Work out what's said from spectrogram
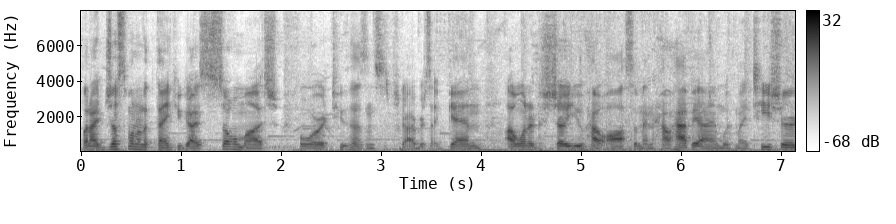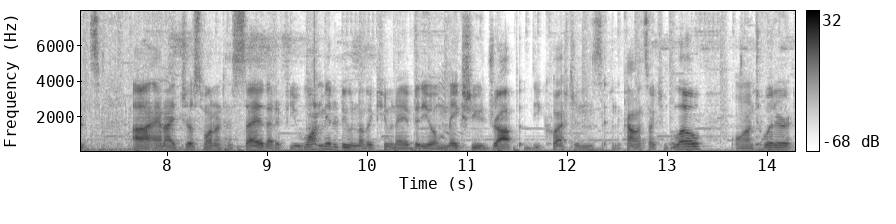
but I just wanted to thank you guys so much for 2,000 subscribers again. I wanted to show you how awesome and how happy I am with my t-shirts, uh, and I just wanted to say that if you want me to do another Q&A video, make sure you drop the questions in the comment section below on Twitter,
